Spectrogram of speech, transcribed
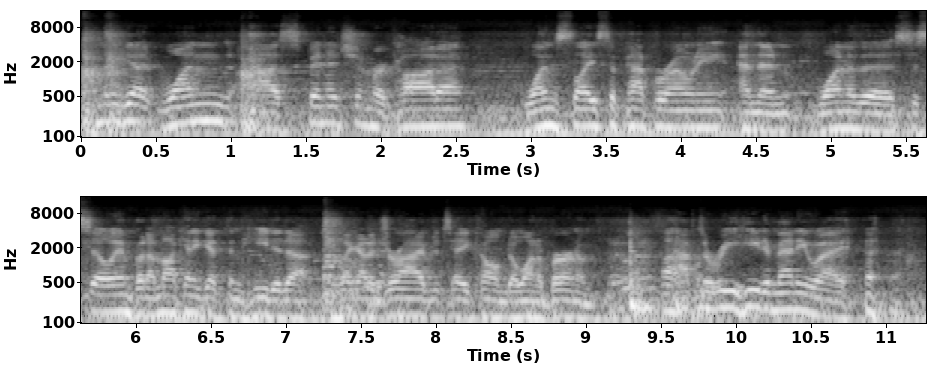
I'm gonna get one uh, spinach and ricotta one slice of pepperoni and then one of the Sicilian, but I'm not gonna get them heated up because I gotta drive to take home. Don't want to burn them. I'll have to reheat them anyway.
